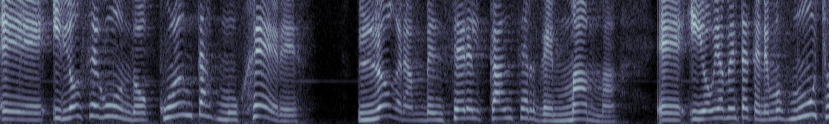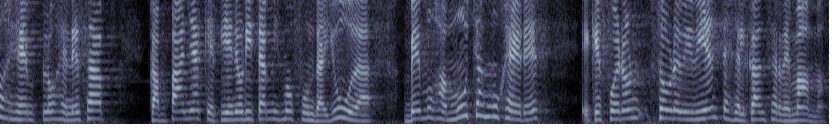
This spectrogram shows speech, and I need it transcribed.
Eh, y lo segundo, ¿cuántas mujeres logran vencer el cáncer de mama? Eh, y obviamente tenemos muchos ejemplos en esa campaña que tiene ahorita mismo Fundayuda. Vemos a muchas mujeres que fueron sobrevivientes del cáncer de mama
